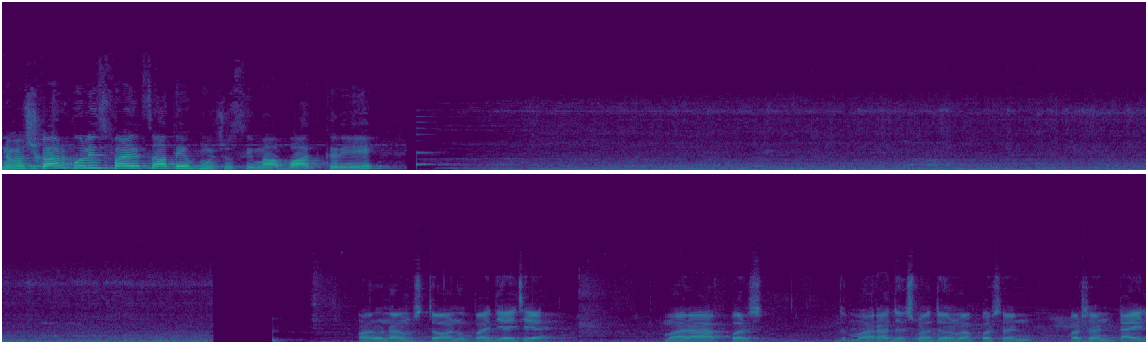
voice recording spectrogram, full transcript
નમસ્કાર, પોલીસ ફાયર સાથે હું છું સીમા. વાત કરીએ મારું નામ સ્તવન ઉપાધ્યાય છે. મારા પર્સ, મારા દસમા ધોરણમાં પર્સન, પર્સન્ટાઇલ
